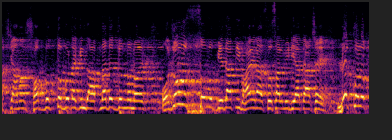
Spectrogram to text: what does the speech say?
আজকে আমার সব বক্তব্যটা কিন্তু আপনাদের জন্য নয়, অজস্র বেদাতি ভাইরা সোশ্যাল মিডিয়াতে আছে। লক্ষ লক্ষ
